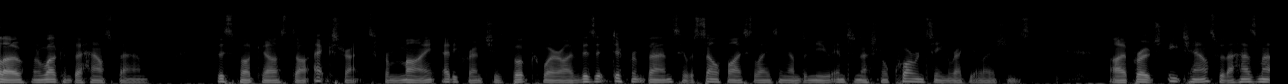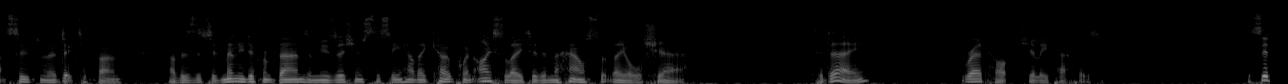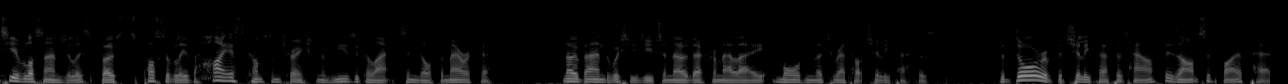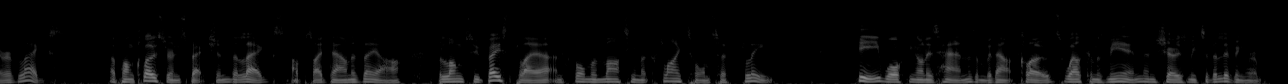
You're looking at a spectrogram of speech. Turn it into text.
Hello, and welcome to Housebound. This podcast are extracts from my, Eddie French's book, where I visit different bands who are self isolating under new international quarantine regulations. I approach each house with a hazmat suit and a dictaphone. I visited many different bands and musicians to see how they cope when isolated in the house that they all share. Today, Red Hot Chili Peppers. The city of Los Angeles boasts possibly the highest concentration of musical acts in North America. No band wishes you to know they're from LA more than the Red Hot Chili Peppers. The door of the Chili Peppers house is answered by a pair of legs. Upon closer inspection, the legs, upside down as they are, belong to bass player and former Marty McFly taunter Flea. He, walking on his hands and without clothes, welcomes me in and shows me to the living room.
